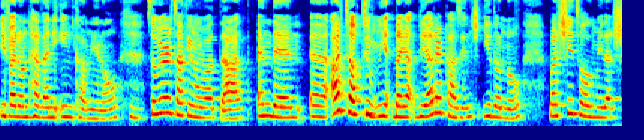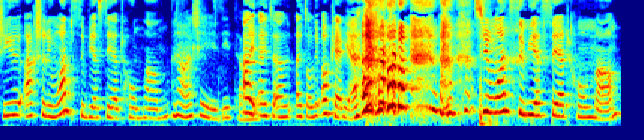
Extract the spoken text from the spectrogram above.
if I don't have any income, you know. So we were talking about that, and then uh, I talked to me the the other cousin. You don't know, but she told me that she actually wants to be a stay-at-home mom. No, actually, you did tell I me. I, tell- I told you okay. Yeah. she wants to be a stay-at-home mom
